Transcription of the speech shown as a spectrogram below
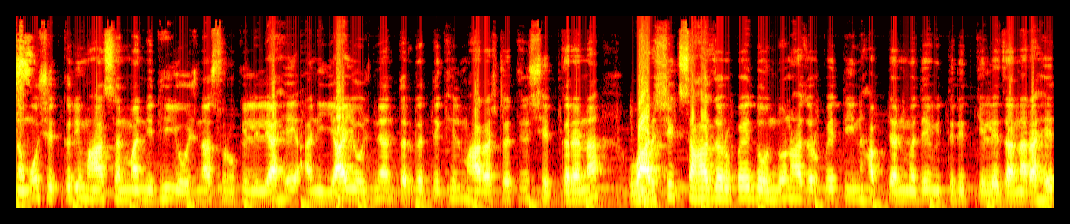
नमो शेतकरी महासन्मान निधी योजना सुरू केलेली आहे आणि या योजनेअंतर्गत देखील महाराष्ट्रातील शेतकऱ्यांना वार्षिक सहा हजार रुपये दोन दोन हजार रुपये तीन हप्त्यांमध्ये वितरित केले जाणार आहेत.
